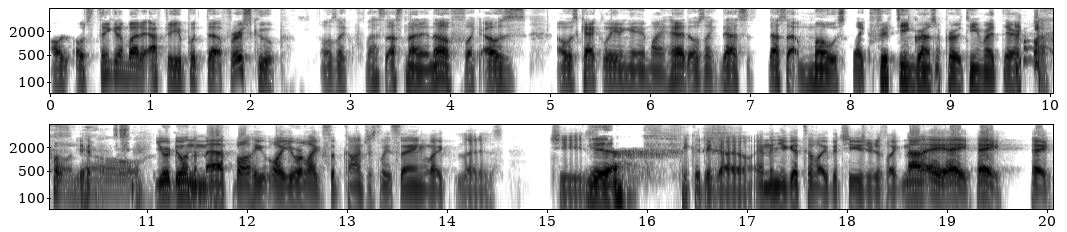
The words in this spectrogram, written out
I, was, I was thinking about it after you put that first scoop. I was like, that's that's not enough. Like I was I was calculating it in my head. I was like, that's that's at most like 15 grams of protein right there. Oh Yeah. no! You were doing the math while he while you were like subconsciously saying like lettuce, cheese, yeah. pico de gallo, and then you get to like the cheese, you're just like, nah, hey, hey, hey, hey.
